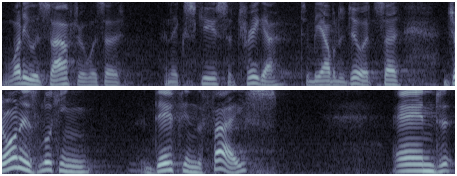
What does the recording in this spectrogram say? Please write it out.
What he was after was a, an excuse, a trigger to be able to do it. So John is looking death in the face, and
